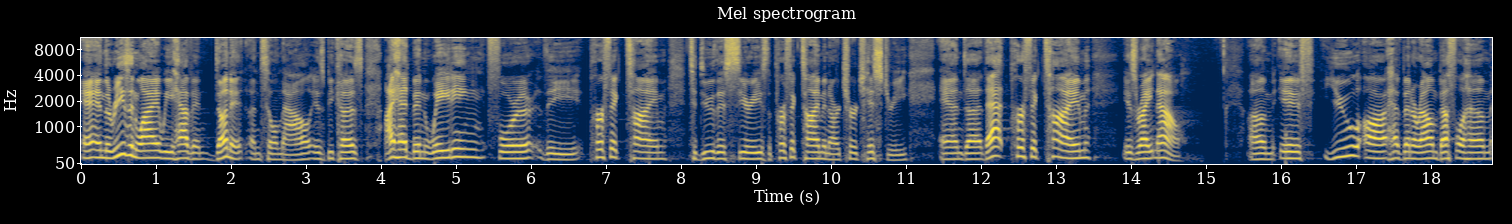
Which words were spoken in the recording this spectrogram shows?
And the reason why we haven't done it until now is because I had been waiting for the perfect time to do this series, the perfect time in our church history. And uh, that perfect time is right now. Um, if you are, have been around Bethlehem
